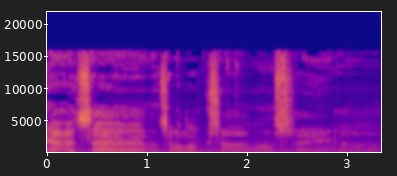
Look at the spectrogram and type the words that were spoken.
Yeah, it's uh, let's have a look. So we'll see. Uh,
